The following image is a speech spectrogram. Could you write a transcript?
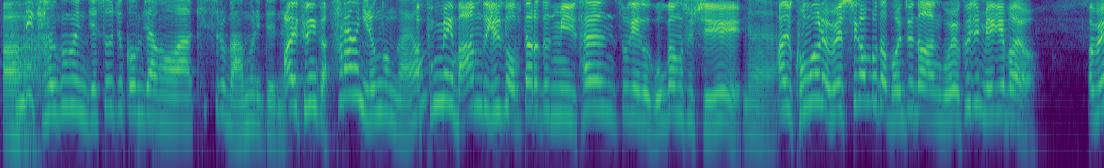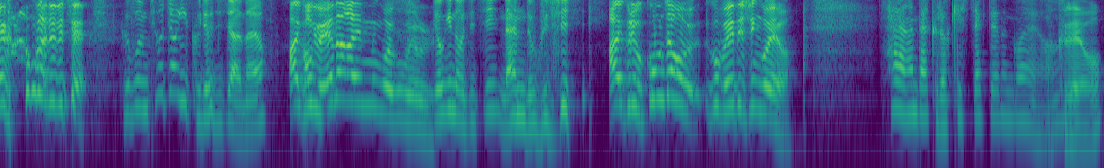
근데 아. 결국은 이제 소주 꼼장어와 키스로 마무리되는. 아니, 그러니까. 사랑은 이런 건가요? 아, 분명히 마음도 일도 없다라더니 사연 속에 그 오강수 씨. 네. 아니, 공원에 왜 시간보다 먼저 나간 거예요? 그 집 얘기해봐요. 아, 왜 그런 거야, 도대체? 그분 표정이 그려지지 않아요? 아니, 거기 왜 나가 있는 거예요, 왜? 여긴 어디지? 난 누구지? 아니, 그리고 꼼장어, 이거 왜 드신 거예요? 사랑은 다 그렇게 시작되는 거예요. 그래요?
